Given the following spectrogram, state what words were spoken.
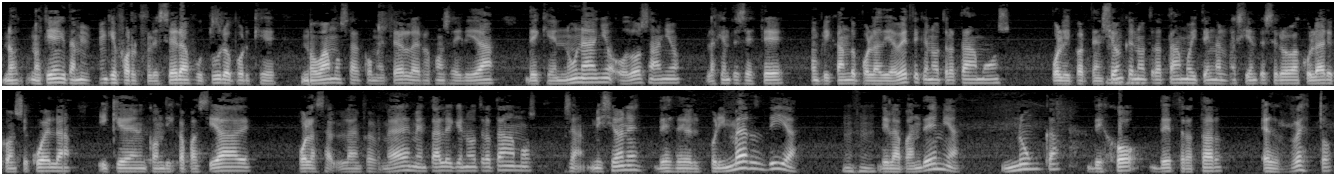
nos, nos tiene también que fortalecer a futuro porque no vamos a cometer la irresponsabilidad de que en un año o dos años la gente se esté complicando por la diabetes que no tratamos, por la hipertensión que no tratamos y tengan accidentes cerebrovasculares con secuelas y queden con discapacidades, por las, enfermedades mentales que no tratamos. O sea, Misiones desde el primer día de la pandemia nunca dejó de tratar el resto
